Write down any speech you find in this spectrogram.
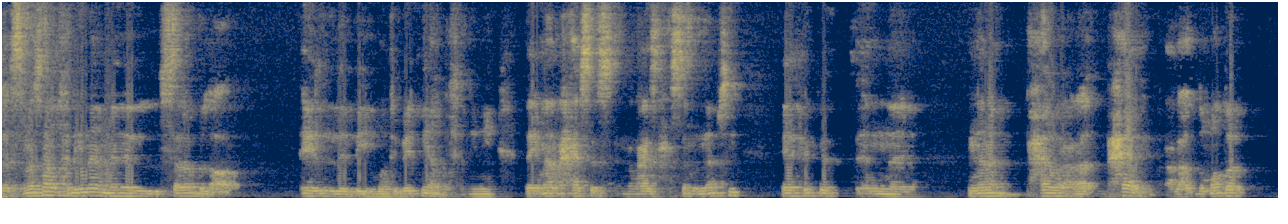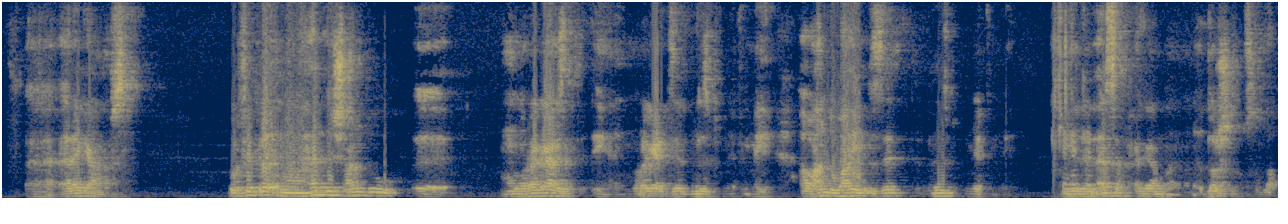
بس مثلا خلينا من السبب الأقرب. إيه اللي بيموتيفيتني أو بيخليني دايما حاسس إن أنا عايز أحسن من نفسي؟ هي فكرة ان إن أنا بحاول على بحاول على قد ما أقدر آه، أراجع نفسي. والفكرة إن محدش عنده آه، مراجعة ذات يعني مراجعة ذات بنسبة 100% أو عنده وعي بالذات بنسبة 100% هي للأسف حاجة ما نقدرش نوصل لها.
